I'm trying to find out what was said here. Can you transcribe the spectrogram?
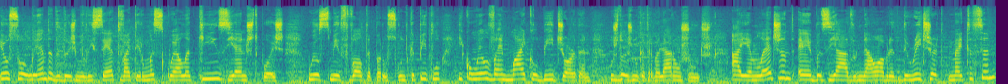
Eu Sou a Lenda de 2007 vai ter uma sequela 15 anos depois. Will Smith volta para o segundo capítulo e com ele vem Michael B. Jordan. Os dois nunca trabalharam juntos. I Am Legend é baseado na obra de Richard Matheson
